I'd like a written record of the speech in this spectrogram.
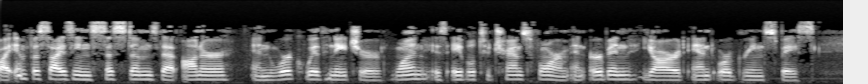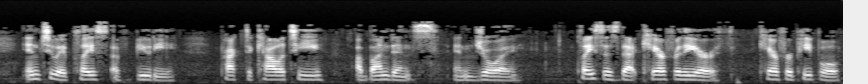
By emphasizing systems that honor and work with nature, one is able to transform an urban yard and or green space into a place of beauty, practicality, abundance, and joy. Places that care for the earth, care for people,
